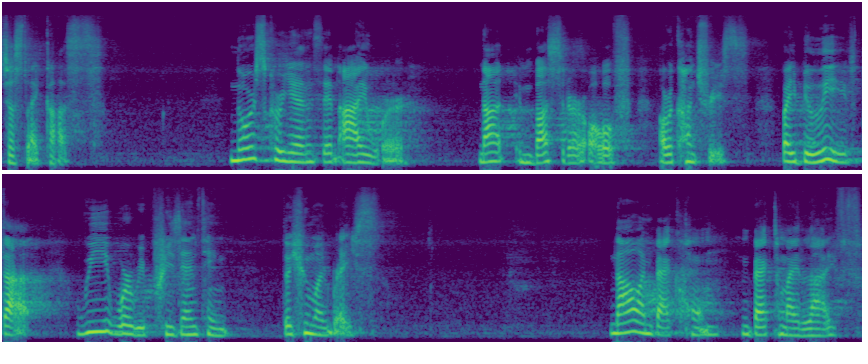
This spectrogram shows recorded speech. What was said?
just like us. North Koreans and I were not ambassador of our countries, but I believe that we were representing the human race. Now I'm back home, back to my life.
